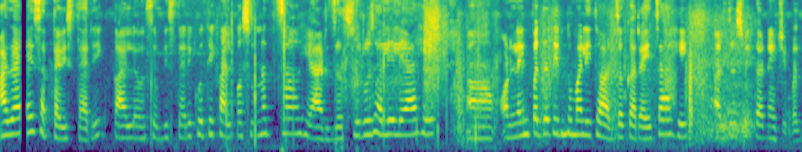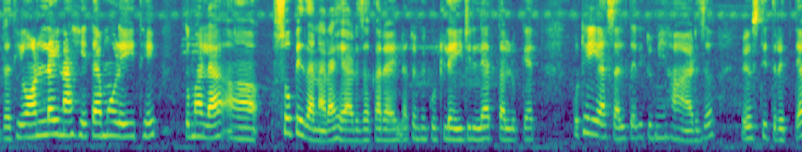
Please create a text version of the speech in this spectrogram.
आज आहे सत्तावीस तारीख. काल सव्वीस तारीख होती. कालपासूनच हे अर्ज सुरू झालेले आहे. ऑनलाईन पद्धतीने तुम्हाला इथं अर्ज करायचा आहे. अर्ज स्वीकारण्याची पद्धत ही ऑनलाईन आहे. त्यामुळे इथे तुम्हाला सोपे जाणार आहे अर्ज करायला. तुम्ही कुठल्याही जिल्ह्यात तालुक्यात कुठेही असाल तरी तुम्ही हा अर्ज व्यवस्थितरित्या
